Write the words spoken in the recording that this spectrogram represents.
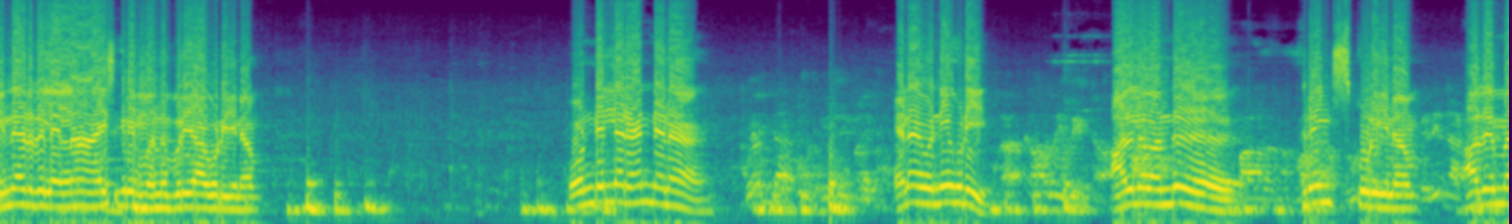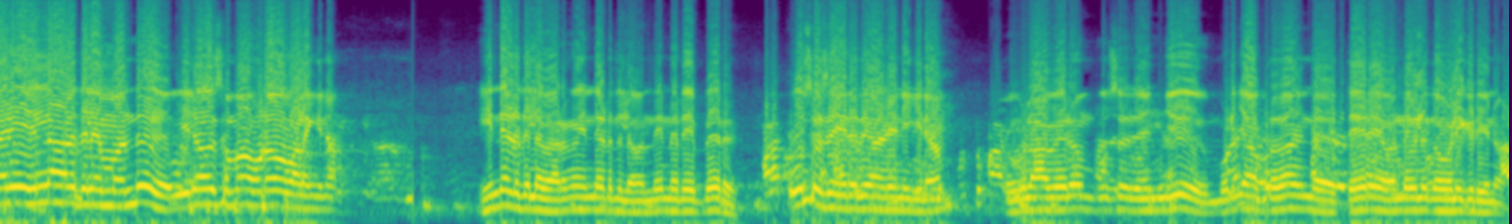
இந்த இடத்துல எல்லாம் ஐஸ்கிரீம் வந்து ஃப்ரீயா குடிக்கணும். ஒன்று இல்ல ரெண்டு என்ன? என்ன நீ குடி. அதுல வந்து ட்ரிங்க்ஸ் குடிக்கணும். அதே மாதிரி எல்லா இடத்துலயும் வந்து இலவசமா உணவு வழங்கினோம் இந்த இடத்துல பாருங்க இந்த இடத்துல வந்து நிறைய பேர் பூசை செய்யறதுக்காக நினைக்கிறோம் இவ்வளவு பேரும் பூசை செஞ்சு முடிஞ்ச அப்புறம் தான் இந்த தேரை வந்து இழுக்க வழி கிடைக்கணும்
